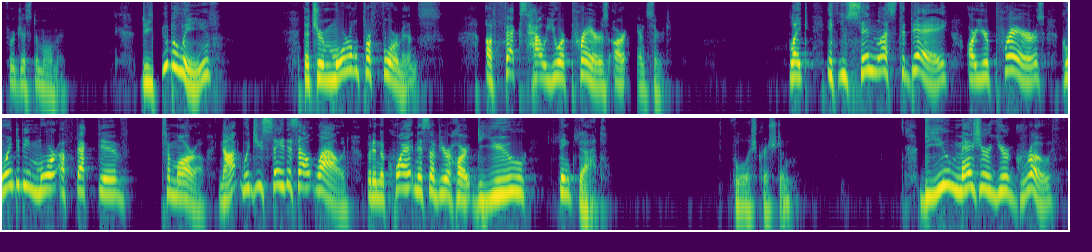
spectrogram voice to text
for just a moment. Do you believe that your moral performance affects how your prayers are answered? Like, if you sin less today, are your prayers going to be more effective tomorrow? Not would you say this out loud, but in the quietness of your heart, do you think that? Foolish Christian. Do you measure your growth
